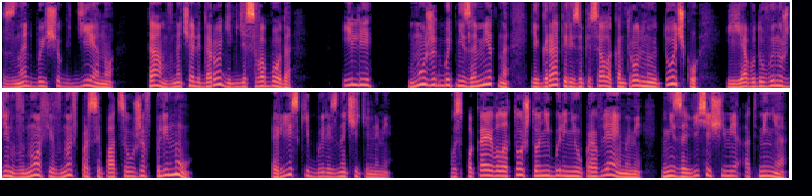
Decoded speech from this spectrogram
Знать бы еще, где оно. Там, в начале дороги, где свобода. Или, может быть, незаметно игра перезаписала контрольную точку, и я буду вынужден вновь и вновь просыпаться уже в плену. Риски были значительными. Успокаивало то, что они были неуправляемыми, независящими от меня.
